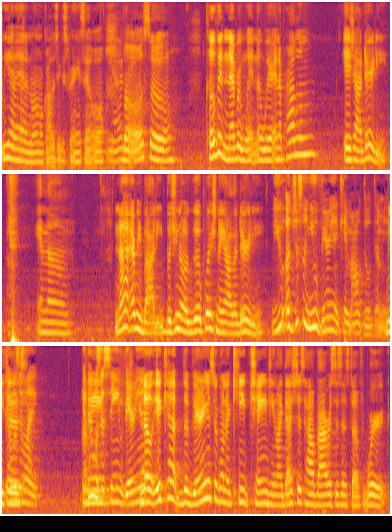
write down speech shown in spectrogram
we haven't had a normal college experience at all. Yeah, but also, COVID never went nowhere, and the problem is y'all dirty, and um, not everybody, but you know a good portion of y'all are dirty. You uh, just a new variant came out though, Demi. Because- it wasn't like if I it was the same variant. No, it kept the variants are going to keep changing. Like that's just how viruses and stuff work.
